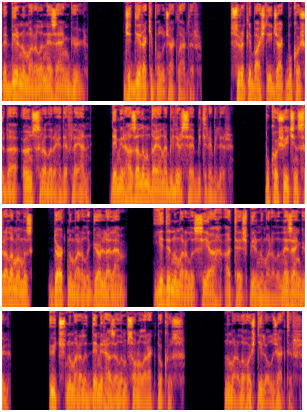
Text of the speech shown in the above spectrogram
ve 1 numaralı Nezen Gül. Ciddi rakip olacaklardır. Sürekli başlayacak bu koşuda ön sıraları hedefleyen Demir Hazalım dayanabilirse bitirebilir. Bu koşu için sıralamamız 4 numaralı Göllelem, 7 numaralı Siyah Ateş, 1 numaralı Nezengül, 3 numaralı Demir Hazalım son olarak 9 numaralı Hoş Dil olacaktır.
